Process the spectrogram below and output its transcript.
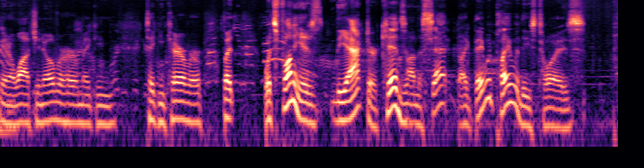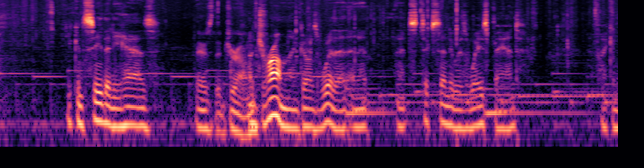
you know, watching over her, making, taking care of her. But what's funny is the actor, kids on the set, like they would play with these toys. You can see that he has There's the drum. a drum that goes with it, and it, it sticks into his waistband. If I can,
